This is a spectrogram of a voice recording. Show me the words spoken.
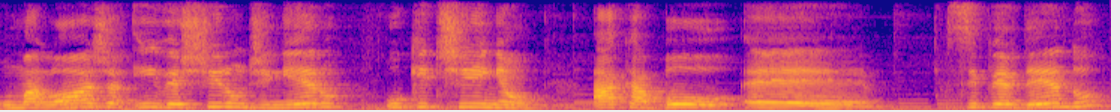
uma loja, investiram dinheiro, o que tinham acabou é, se perdendo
